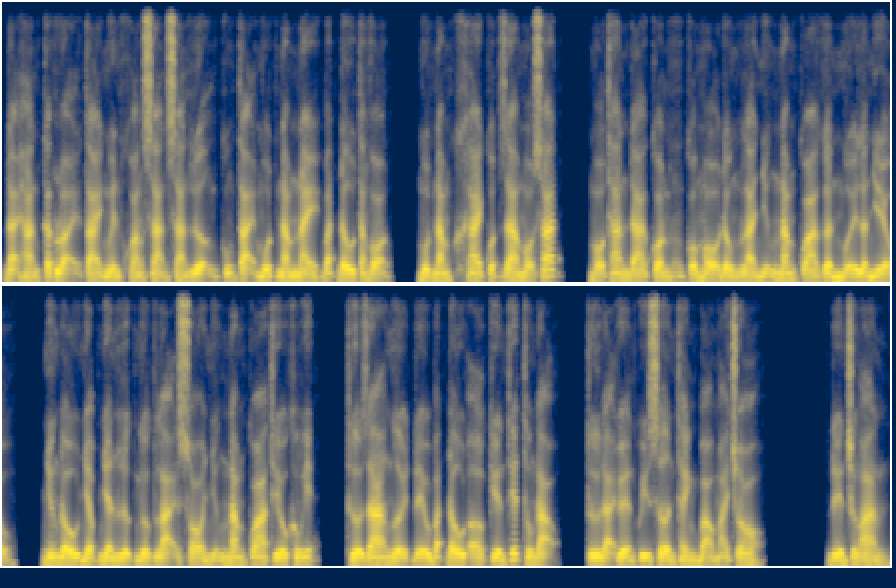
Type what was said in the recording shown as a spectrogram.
đại hán các loại tài nguyên khoáng sản sản lượng cũng tại một năm này bắt đầu tăng vọt, một năm khai quật ra mỏ sát, mỏ than đá còn có mỏ đồng là những năm qua gần 10 lần nhiều, nhưng đầu nhập nhân lực ngược lại so những năm qua thiếu không ít, thừa ra người đều bắt đầu ở kiến thiết thông đạo, từ đại huyện Quý Sơn thành bảo mai cho. Đến Trường An,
